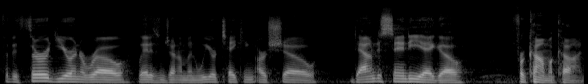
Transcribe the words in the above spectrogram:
For the third year in a row, ladies and gentlemen, we are taking our show down to San Diego for Comic Con.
